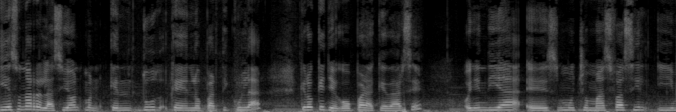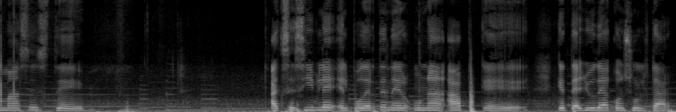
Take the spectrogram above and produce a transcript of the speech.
y es una relación bueno, que, en, dudo, que en lo particular creo que llegó para quedarse. Hoy en día es mucho más fácil y más este accesible el poder tener una app que, que te ayude a consultar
